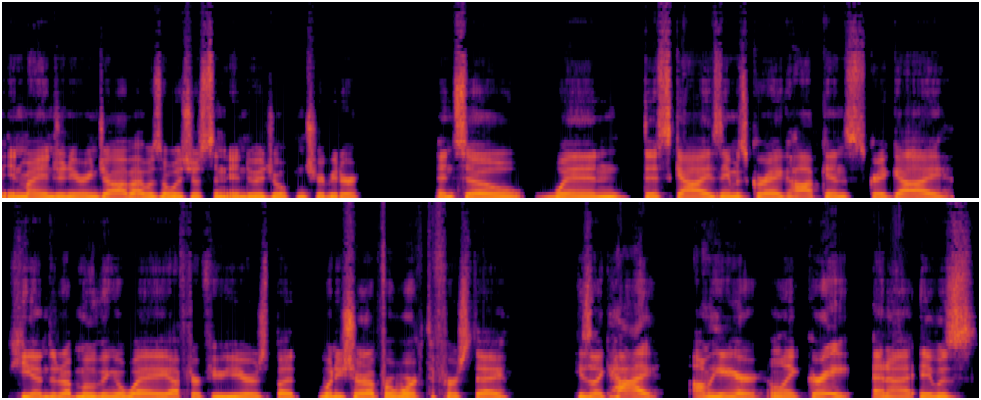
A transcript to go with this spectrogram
in my engineering job. I was always just an individual contributor. And so when this guy, his name is Greg Hopkins, great guy, he ended up moving away after a few years. But when he showed up for work the first day, he's like, Hi, I'm here. I'm like, Great. And I, it was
